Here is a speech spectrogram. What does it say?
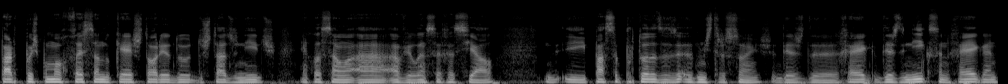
parte depois para uma reflexão do que é a história do, dos Estados Unidos em relação à, à, violência racial e passa por todas as administrações, desde, desde Nixon, Reagan,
